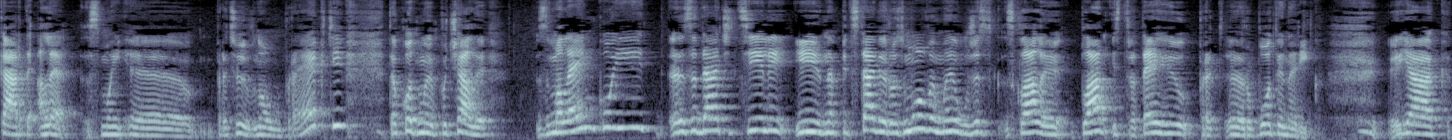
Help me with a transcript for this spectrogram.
карти, але е, працюю в новому проєкті. Так от ми почали з маленької е, задачі цілі, і на підставі розмови ми вже склали план і стратегію е, роботи на рік. Як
